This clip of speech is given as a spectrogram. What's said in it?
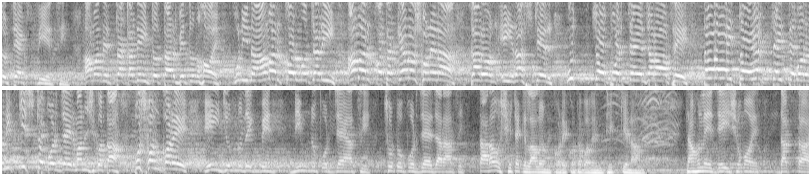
তো ট্যাক্স দিয়েছি। আমাদের টাকা দিয়েই তো তার বেতন হয়। উনি না আমার কর্মচারী, আমার কথা কেন শোনে না? কারণ এই রাষ্ট্রের উচ্চ পর্যায়ে যারা আছে, তারাই তো এর চাইতে বড় নিকৃষ্ট পর্যায়ের মানসিকতা পোষণ করে। এই জন্য দেখবেন নিম্ন পর্যায়ে আছে, ছোট পর্যায়ে যারা আছে, তারাও সেটাকে লালন করে। কথা বলেন ঠিক কিনা? তাহলে যেই সময় ডাক্তার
